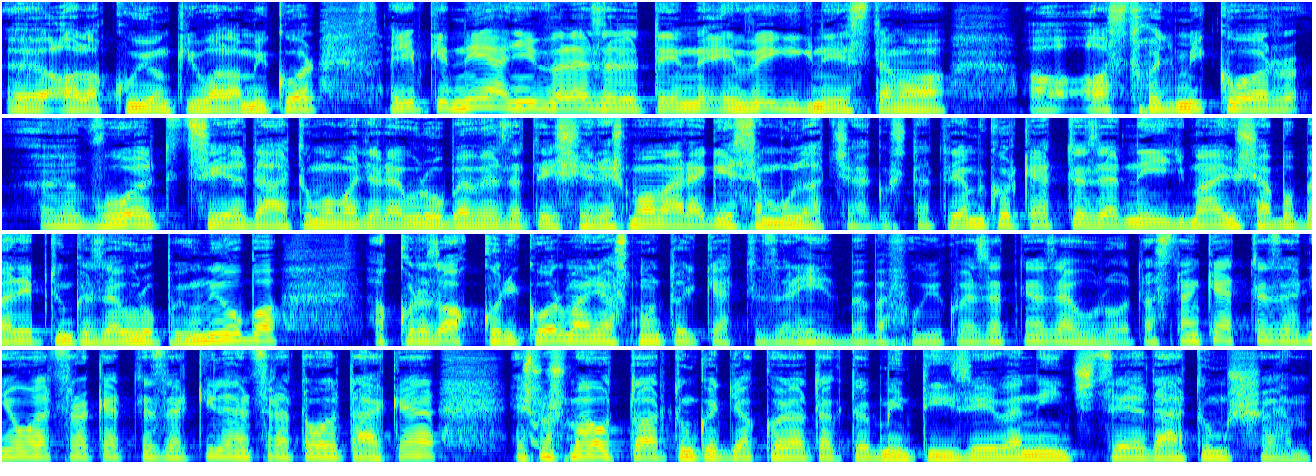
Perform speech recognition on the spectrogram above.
ö, alakuljon ki valamikor. Egyébként néhány évvel ezelőtt én, én végignéztem a, a, azt, hogy mikor volt céldátum a magyar euró bevezetésére, és ma már egészen mulatságos. Tehát, hogy amikor 2004 májusában beléptünk az Európai Unióba, akkor az akkori kormány azt mondta, hogy 2007-ben be fogjuk vezetni az eurót. Aztán 2008-ra, 2009-re tolták el, és most már ott tartunk, hogy gyakorlatilag több mint tíz éve nincs céldátum sem.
